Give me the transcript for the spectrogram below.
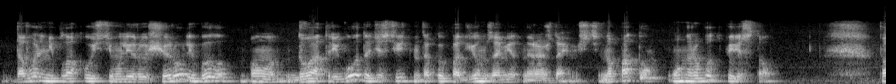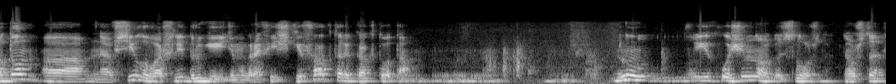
довольно неплохую стимулирующую роль, и было, по-моему, 2-3 года действительно такой подъем заметной рождаемости. Но потом он работать перестал. Потом э, в силу вошли другие демографические факторы, как то там, ну, их очень много сложных, потому что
